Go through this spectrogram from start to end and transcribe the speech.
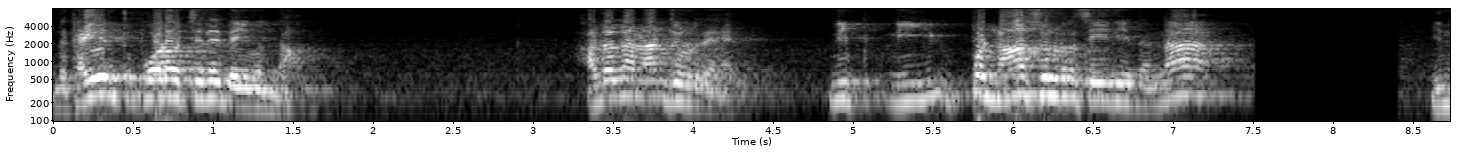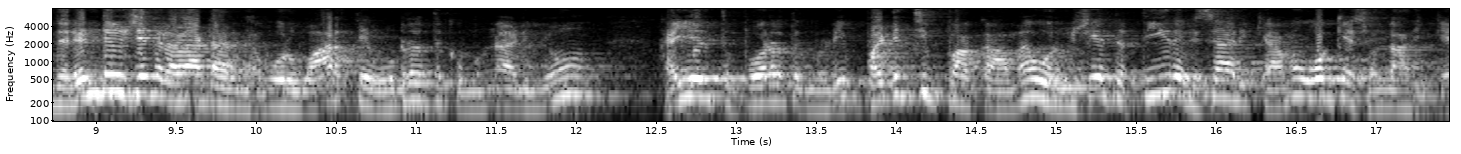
இந்த கையெழுத்து போட வச்சதே தெய்வம் தான் அதை தான் நான் சொல்றேன். நீ நீ இப்ப நான் சொல்ற செய்தி என்னன்னா இந்த ரெண்டு விஷயத்துல விளையாட்டாருங்க. ஒரு வார்த்தையை விடுறதுக்கு முன்னாடியும் கையெழுத்து போறதுக்கு முன்னாடி படிச்சு பார்க்காம ஒரு விஷயத்தை தீர விசாரிக்காம ஓகே சொல்லாதீங்க.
